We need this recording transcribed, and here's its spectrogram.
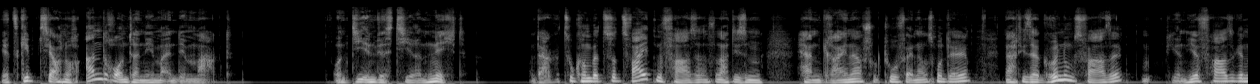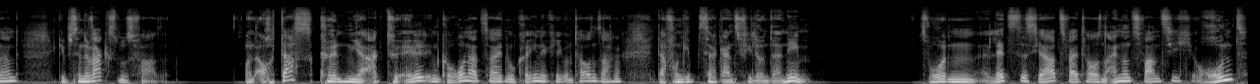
Jetzt gibt es ja auch noch andere Unternehmer in dem Markt. Und die investieren nicht. Und dazu kommen wir zur zweiten Phase nach diesem Herrn Greiner Strukturveränderungsmodell. Nach dieser Gründungsphase, Pionierphase genannt, gibt es eine Wachstumsphase. Und auch das könnten ja aktuell in Corona-Zeiten, Ukraine-Krieg und tausend Sachen, davon gibt es ja ganz viele Unternehmen. Es wurden letztes Jahr, 2021, rund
